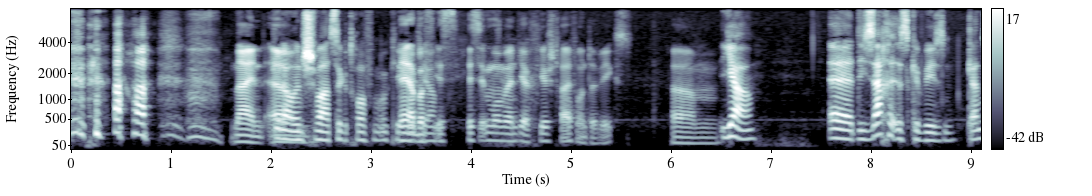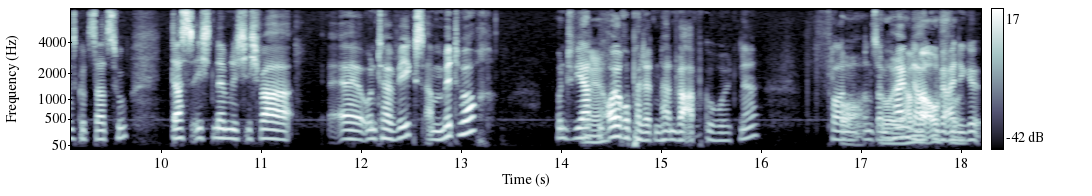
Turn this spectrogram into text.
Nein, Genau, ähm, in Schwarze getroffen, okay. nee, gut, aber ja. ist, ist im Moment ja viel Streife unterwegs. Ähm, Ja, äh, die Sache ist gewesen, ganz kurz dazu, dass ich nämlich, ich war äh, unterwegs am Mittwoch und wir hatten Ja. Europaletten, hatten wir abgeholt, ne? Von Oh, unserem toll, Heim, da wir hatten wir schon. einige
